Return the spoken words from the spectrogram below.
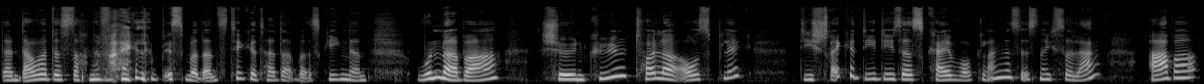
dann dauert das doch eine Weile, bis man dann das Ticket hat. Aber es ging dann wunderbar, schön kühl, toller Ausblick. Die Strecke, die dieser Skywalk lang ist, ist nicht so lang, aber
